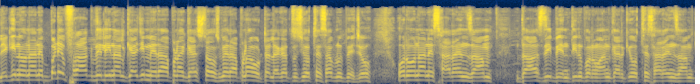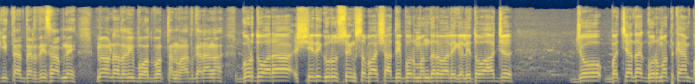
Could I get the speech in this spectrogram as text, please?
ਲੇਕਿਨ ਉਹਨਾਂ ਨੇ ਬੜੇ ਫਰਾਕ ਦਿਲੀ ਨਾਲ ਕਿਹਾ ਜੀ, ਮੇਰਾ ਆਪਣਾ ਗੈਸਟ ਹਾਊਸ ਮੇਰਾ ਆਪਣਾ ਹੋਟਲ ਹੈਗਾ, ਤੁਸੀਂ ਉੱਥੇ ਸਭ ਨੂੰ ਭੇਜੋ। ਔਰ ਉਹਨਾਂ ਨੇ ਸਾਰਾ ਇੰਤਜ਼ਾਮ ਦਾਸ ਦੀ ਬੇਨਤੀ ਨੂੰ ਪ੍ਰਵਾਨ ਕਰਕੇ ਉੱਥੇ ਸਾਰਾ ਇੰਤਜ਼ਾਮ ਕੀਤਾ, ਦਰਦੀ ਸਾਹਿਬ ਨੇ। ਮੈਂ ਉਹਨਾਂ ਦਾ ਵੀ ਬਹੁਤ ਬਹੁਤ ਧੰਨਵਾਦ ਕਰਾਂਗਾ। ਗੁਰਦੁਆਰਾ ਸ਼੍ਰੀ ਗੁਰੂ ਸਿੰਘ ਸਭਾ ਸ਼ਾਦੀਪੁਰ ਮੰਦਰ ਵਾਲੀ ਗਲੀ ਤੋਂ ਅੱਜ ਜੋ ਬੱਚਿਆਂ ਦਾ ਗੁਰਮਤ ਕੈਂਪ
